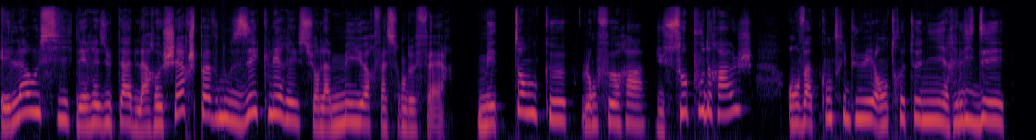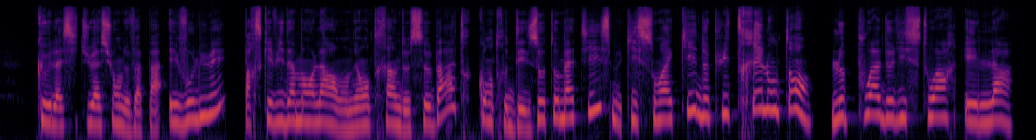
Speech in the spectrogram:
Et là aussi, les résultats de la recherche peuvent nous éclairer sur la meilleure façon de faire. Mais tant que l'on fera du saupoudrage, on va contribuer à entretenir l'idée que la situation ne va pas évoluer, parce qu'évidemment là, on est en train de se battre contre des automatismes qui sont acquis depuis très longtemps. Le poids de l'histoire est là,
